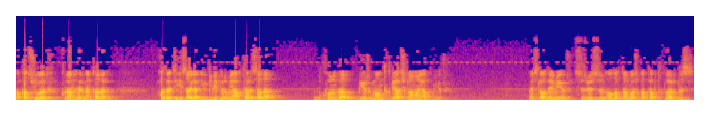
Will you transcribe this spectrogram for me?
Fakat şu var, Kur'an her ne kadar Hazreti İsa ile ilgili durumu aktarsa da bu konuda bir mantıklı açıklama yapmıyor. Mesela demiyor, siz ve sizin Allah'tan başka taptıklarınız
